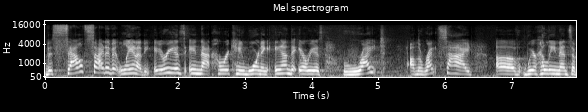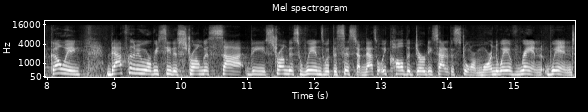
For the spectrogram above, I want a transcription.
the south side of Atlanta, the areas in that hurricane warning and the areas right on the right side of where Helene ends up going, that's going to be where we see the strongest side, the strongest winds with the system. That's what we call the dirty side of the storm. More in the way of rain, wind,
